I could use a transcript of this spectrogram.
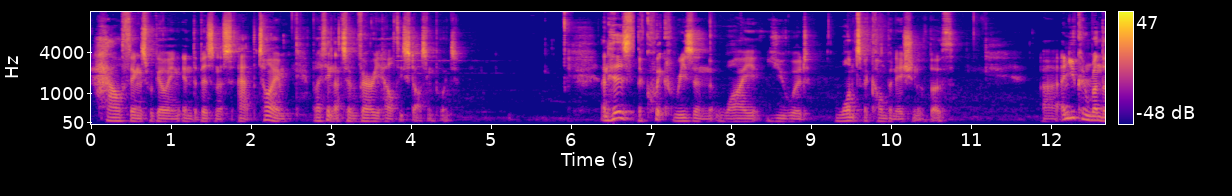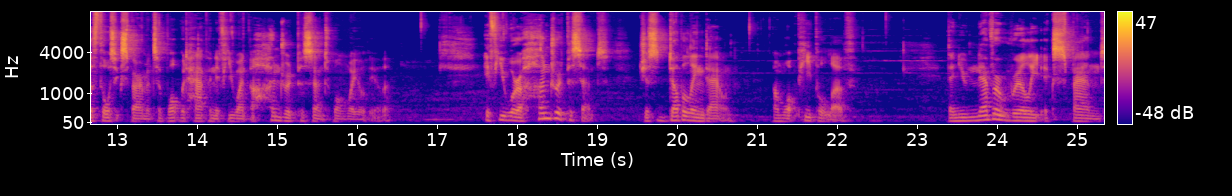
how things were going in the business at the time. But I think that's a very healthy starting point. And here's the quick reason why you would want a combination of both. Uh, and you can run the thought experiment of what would happen if you went 100% one way or the other. If you were 100% just doubling down on what people love, then you never really expand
